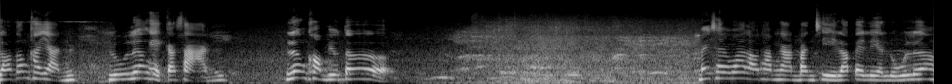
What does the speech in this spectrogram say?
เราต้องขยันรู้เรื่องเอกสาร เรื่องคอมพิวเตอร์ ไม่ใช่ว่าเราทำงานบัญชีแล้วไปเรียนรู้เรื่อง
